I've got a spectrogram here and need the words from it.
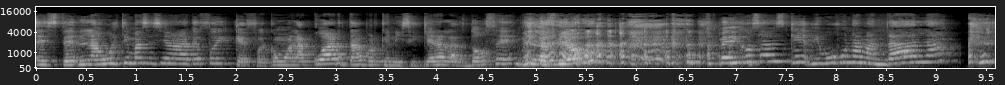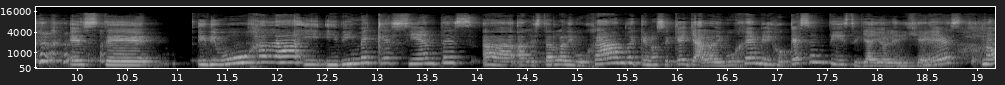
este, en la última sesión a la que fui, que fue como la cuarta, porque ni siquiera a las 12 me las dio, me dijo, ¿sabes qué? Dibuja una mandala, este, y dibújala y, y dime qué sientes a- al estarla dibujando y que no sé qué. Ya la dibujé, me dijo, ¿qué sentiste? Y ya yo le dije esto, ¿no?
